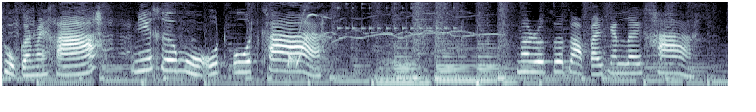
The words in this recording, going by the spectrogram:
ถูกกันไหมคะ นี่คือหมูอุดอุดค่ะ มารู้ตัวต่อไปกันเลยค่ะ เ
